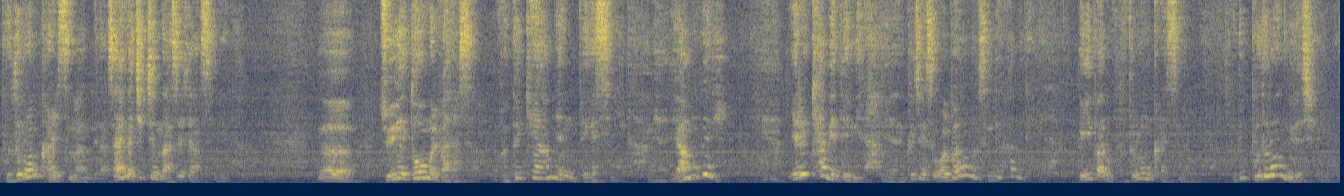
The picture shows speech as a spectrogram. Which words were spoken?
부드러운 카리스마입니다. 자기가 직접 나서지 않습니다. 어, 주위의 도움을 받아서 어떻게 하면 되겠습니까? 하면 양들이 이렇게 하면 됩니다. 하면 그 중에서 올바른 걸 선택하면 됩니다. 그게 바로 부드러운. 부드- 부드러운 리더십입니다.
